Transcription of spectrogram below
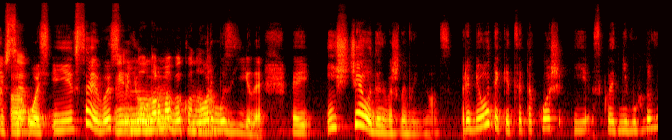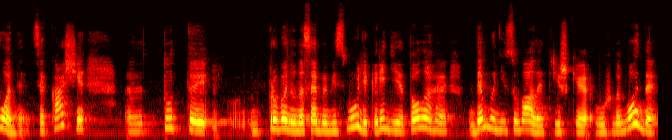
І все. Ось і все, і ви свою ну, норма виконана. норму з'їли. І ще один важливий нюанс: пребіотики це також і складні вуглеводи. Це каші. Е, Тут е, провину на себе візьму, лікарі-дієтологи демонізували трішки вуглеводи,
